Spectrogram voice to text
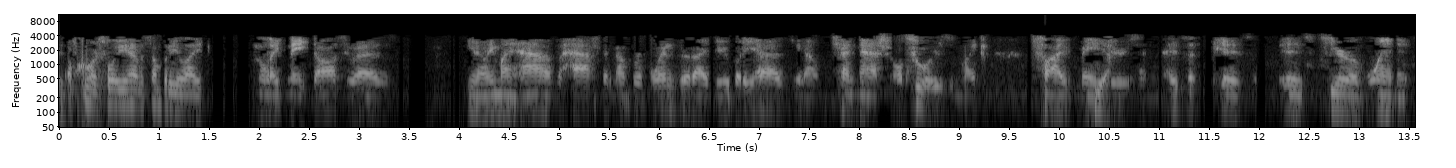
Of course, well, you have somebody like like Nate Doss who has, you know, he might have half the number of wins that I do, but he has, you know, ten national tours and like five majors, and his his his tier of win is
